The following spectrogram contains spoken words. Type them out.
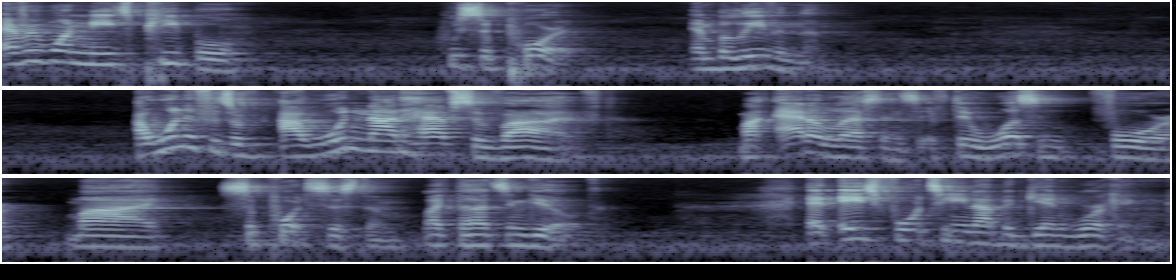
Everyone needs people who support and believe in them. I wouldn't have, I would not have survived my adolescence if there wasn't for my support system like the Hudson Guild. At age 14, I began working.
